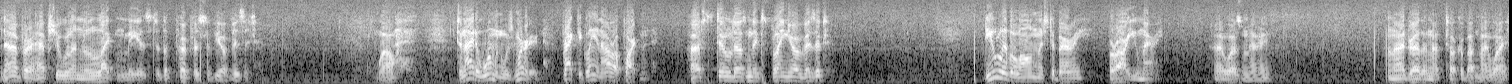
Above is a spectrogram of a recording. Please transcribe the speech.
Now, perhaps you will enlighten me as to the purpose of your visit. Well, tonight a woman was murdered, practically in our apartment. That still doesn't explain your visit. Do you live alone, Mr. Barry, or are you married? I was married. And I'd rather not talk about my wife.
